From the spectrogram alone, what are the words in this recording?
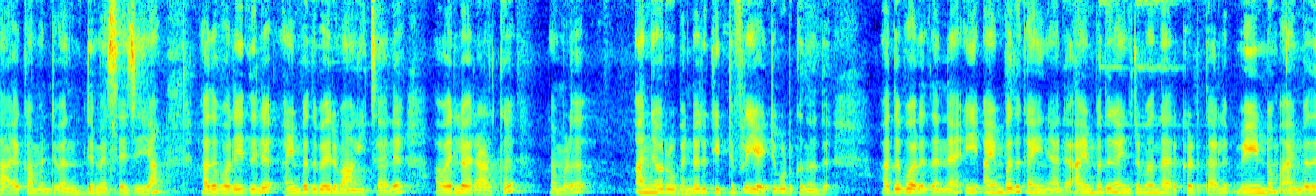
താഴെ കമന്റ് വന്നിട്ട് മെസ്സേജ് ചെയ്യാം. അതുപോലെ ഇതിൽ അമ്പത് പേര് വാങ്ങിച്ചാൽ അവരിൽ ഒരാൾക്ക് നമ്മൾ അഞ്ഞൂറ് രൂപേന്റെ ഒരു കിറ്റ് ഫ്രീ ആയിട്ട് കൊടുക്കുന്നത്. അതുപോലെ തന്നെ ഈ അമ്പത് കഴിഞ്ഞാൽ അമ്പത് കഴിഞ്ഞിട്ട് നിരക്കെടുത്താൽ വീണ്ടും അമ്പത്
